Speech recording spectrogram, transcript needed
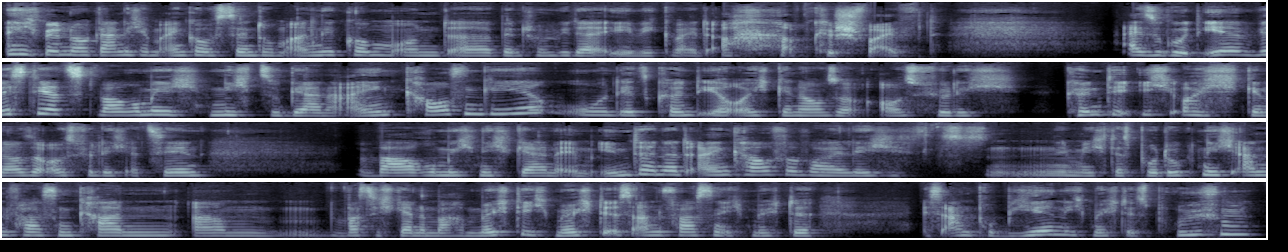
Ich bin noch gar nicht im Einkaufszentrum angekommen und äh, bin schon wieder ewig weit abgeschweift. Also gut, ihr wisst jetzt, warum ich nicht so gerne einkaufen gehe und jetzt könnt ihr euch genauso ausführlich, könnte ich euch genauso ausführlich erzählen, warum ich nicht gerne im Internet einkaufe, weil ich nämlich das Produkt nicht anfassen kann, ähm, was ich gerne machen möchte. Ich möchte es anfassen, ich möchte es anprobieren, ich möchte es prüfen.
